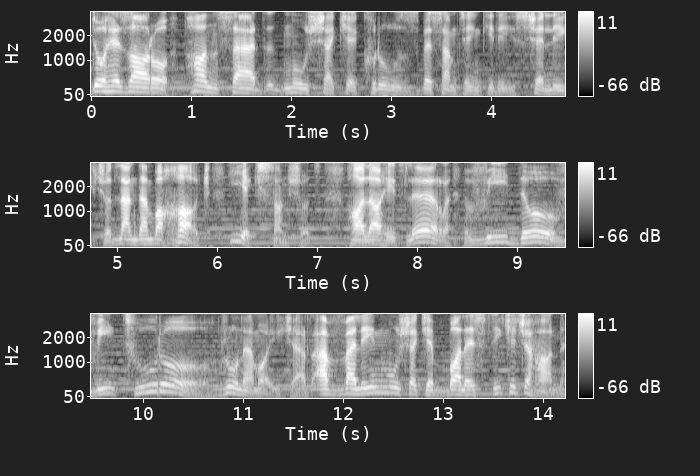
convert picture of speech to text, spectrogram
2500 موشک کروز به سمت انگلیس شلیک شد. لندن با خاک یکسان شد. حالا هیتلر وی دو وی تو رو رونمایی کرد. اولین موشک بالستیک جهان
